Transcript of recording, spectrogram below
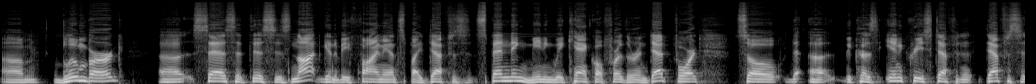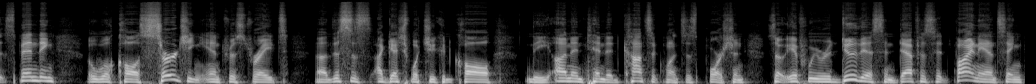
Um, Bloomberg uh, says that this is not going to be financed by deficit spending, meaning we can't go further in debt for it. So, uh, because increased deficit, deficit spending will cause surging interest rates. Uh, this is, I guess, what you could call the unintended consequences portion. So, if we were to do this in deficit financing,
